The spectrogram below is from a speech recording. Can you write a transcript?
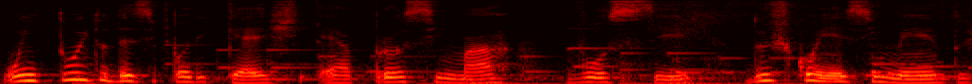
o intuito desse podcast é aproximar você dos conhecimentos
